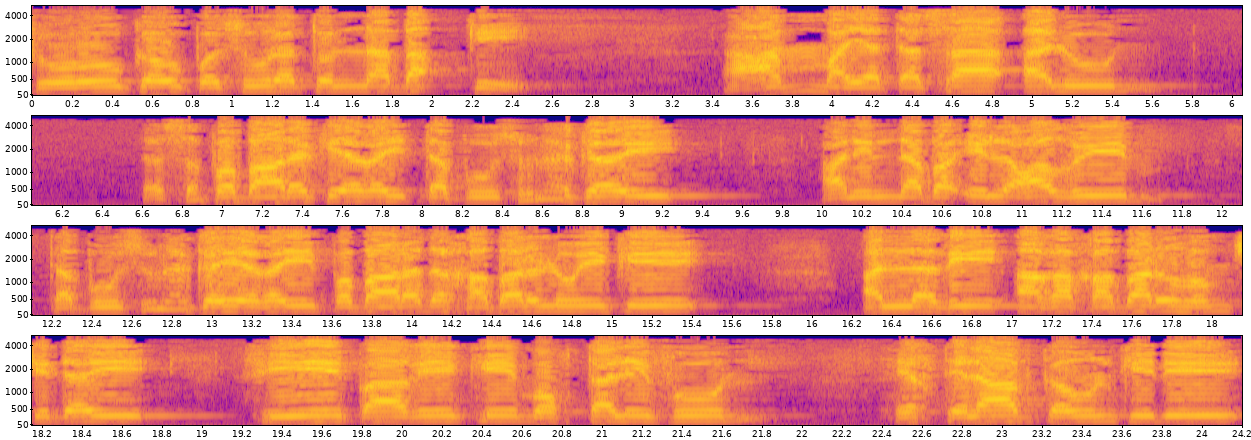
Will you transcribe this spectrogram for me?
شروع کو په سورۃ النبأ کې عم يتساءلون صف بارک غي تپوسونه کوي عن النبأ العظیم تپوسونه کوي غي په بار د خبر لوی کې الذي اغه خبرهم چې دی فی پاغي کې مختلفون اختلاف کوونکې دي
